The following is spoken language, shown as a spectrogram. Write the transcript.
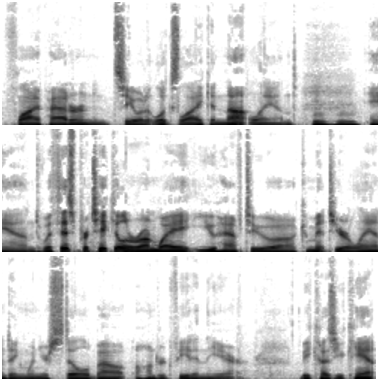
fly a pattern and see what it looks like, and not land. Mm-hmm. And with this particular runway, you have to uh, commit to your landing when you're still about 100 feet in the air, because you can't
